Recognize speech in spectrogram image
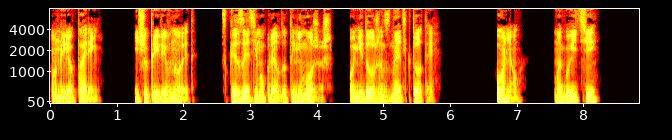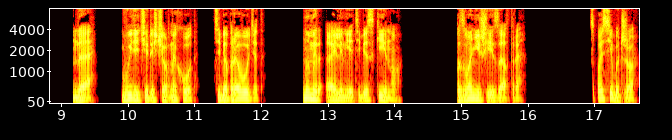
Он ее парень. Еще приревнует. Сказать ему правду ты не можешь. Он не должен знать, кто ты. Понял. Могу идти? Да. Выйди через черный ход. Тебя проводят. Номер Айлен я тебе скину. Позвонишь ей завтра. Спасибо, Джо.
